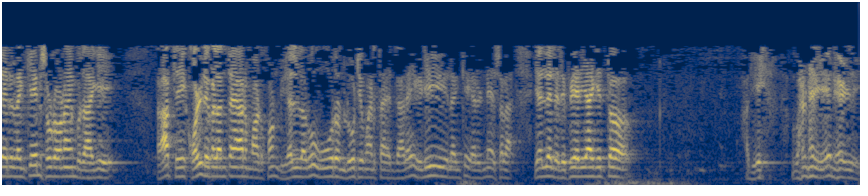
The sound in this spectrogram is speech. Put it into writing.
ಸೇರಿ ಲಂಕೆಯನ್ನು ಸುಡೋಣ ಎಂಬುದಾಗಿ ರಾತ್ರಿ ಕೊಳ್ಳಿಗಳನ್ನು ತಯಾರು ಮಾಡಿಕೊಂಡು ಎಲ್ಲರೂ ಊರನ್ನು ಲೂಟಿ ಮಾಡ್ತಾ ಇದ್ದಾರೆ. ಇಡೀ ಲಂಕೆ ಎರಡನೇ ಸಲ ಎಲ್ಲೆಲ್ಲಿ ರಿಪೇರಿಯಾಗಿತ್ತೋ ಅದೇ, ವರ್ಣನೆ ಏನು ಹೇಳಲಿ?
